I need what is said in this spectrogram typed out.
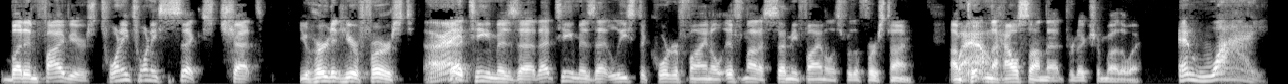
But in five years, 2026, Chet, you heard it here first. All right, that team is uh, that team is at least a quarterfinal, if not a semifinalist, for the first time. I'm wow. putting the house on that prediction, by the way. And why?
